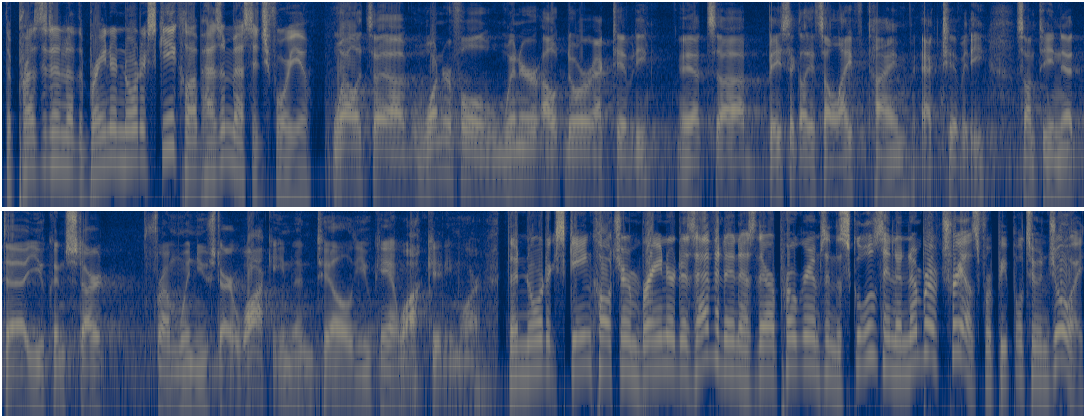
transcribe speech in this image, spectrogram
the president of the Brainerd Nordic Ski Club has a message for you. Well, it's a wonderful winter outdoor activity. It's uh, basically it's a lifetime activity, something that uh, you can start from when you start walking until you can't walk anymore. The Nordic skiing culture in Brainerd is evident as there are programs in the schools and a number of trails for people to enjoy,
